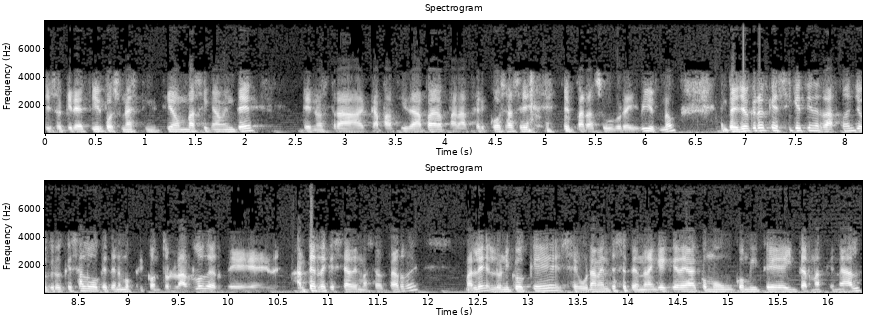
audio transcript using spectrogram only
Y eso quiere decir pues una extinción básicamente de nuestra capacidad para, hacer cosas para sobrevivir, ¿no? Entonces yo creo que sí que tienes razón, yo creo que es algo que tenemos que controlarlo desde antes de que sea demasiado tarde, ¿vale? Lo único que seguramente se tendrá que crear como un comité internacional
